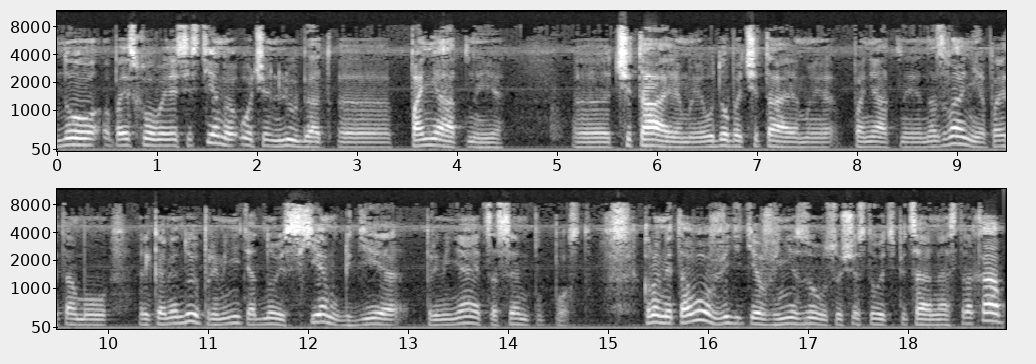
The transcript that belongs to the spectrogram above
но поисковые системы очень любят э, понятные Э, читаемые, удобочитаемые, понятные названия, поэтому рекомендую применить одну из схем, где применяется sample post. Кроме того, видите, внизу существует специальная строка,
